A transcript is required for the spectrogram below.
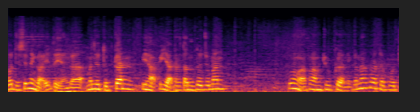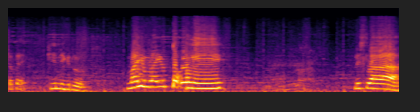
Gua di sini nggak itu ya, nggak menyudutkan pihak-pihak tertentu, cuman gua nggak paham juga nih kenapa ada bocah kayak gini gitu loh. Melayu Melayu tok wonge. Please lah.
